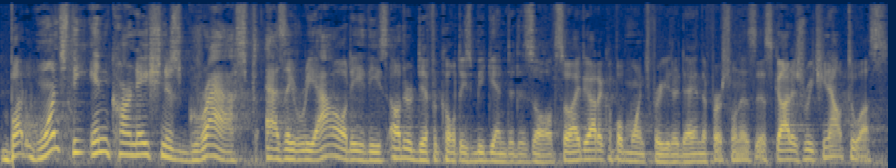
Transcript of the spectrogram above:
But once the incarnation is grasped as a reality, these other difficulties begin to dissolve. So I got a couple points for you today, and the first one is this God is reaching out to us.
